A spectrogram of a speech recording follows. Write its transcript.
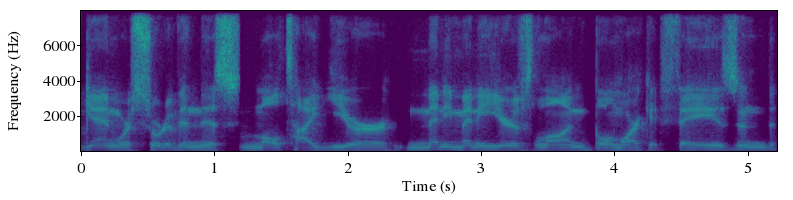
again, we're sort of in this multi year, many, many years long bull market phase. And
